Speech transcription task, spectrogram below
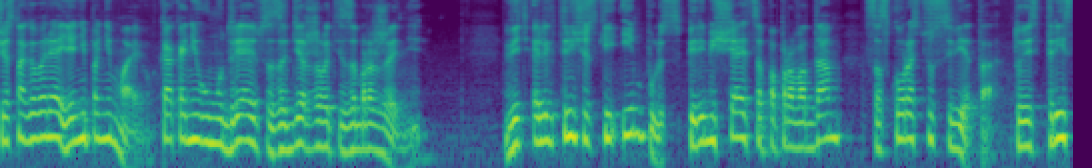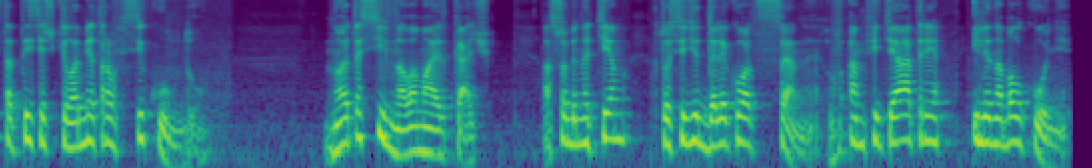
Честно говоря, я не понимаю, как они умудряются задерживать изображение. Ведь электрический импульс перемещается по проводам со скоростью света, то есть 300 тысяч километров в секунду. Но это сильно ломает кач, особенно тем, кто сидит далеко от сцены, в амфитеатре или на балконе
